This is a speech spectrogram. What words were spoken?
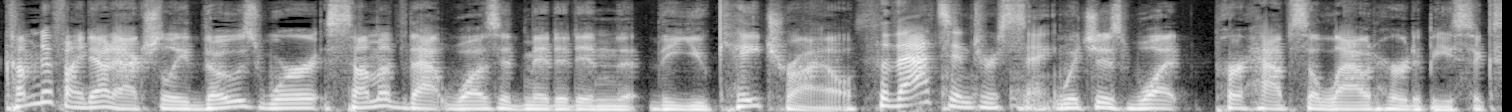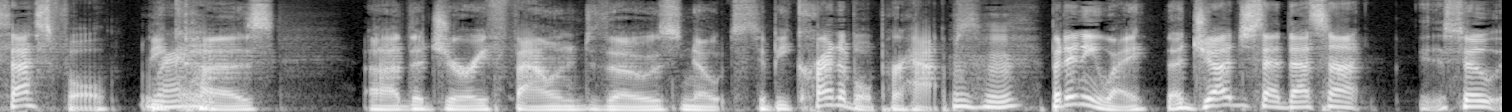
Come to find out, actually, those were some of that was admitted in the, the UK trial, So that's interesting. which is what perhaps allowed her to be successful Right. Uh, the jury found those notes to be credible, perhaps. Mm-hmm. But anyway, the judge said that's not so.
